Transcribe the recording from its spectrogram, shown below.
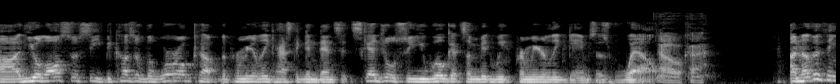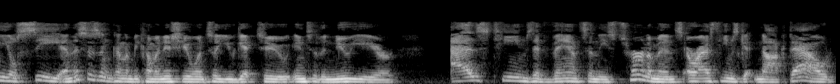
Uh, you'll also see because of the World Cup, the Premier League has to condense its schedule, so you will get some midweek Premier League games as well. Oh, okay. Another thing you'll see, and this isn't going to become an issue until you get to into the new year, as teams advance in these tournaments or as teams get knocked out,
